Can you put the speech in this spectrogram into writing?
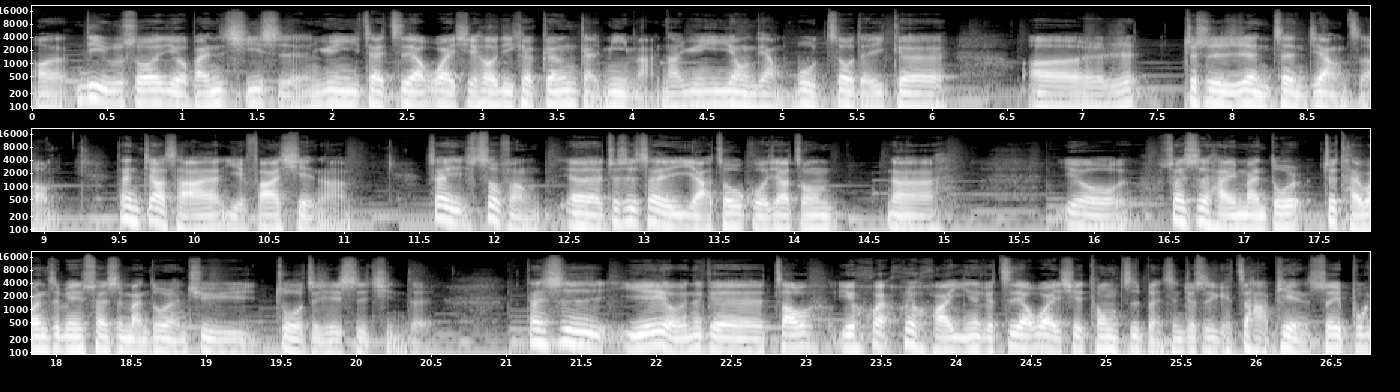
哦，例如说有百分之七十人愿意在资料外泄后立刻更改密码，那愿意用两步骤的一个呃认就是认证这样子哦。但调查也发现啊，在受访呃就是在亚洲国家中，那有算是还蛮多，就台湾这边算是蛮多人去做这些事情的。但是也有那个遭也会会怀疑那个资料外泄通知本身就是一个诈骗，所以不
